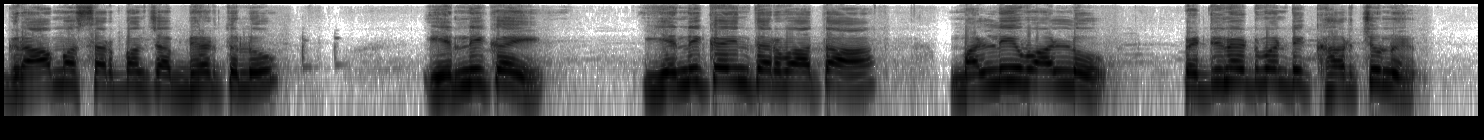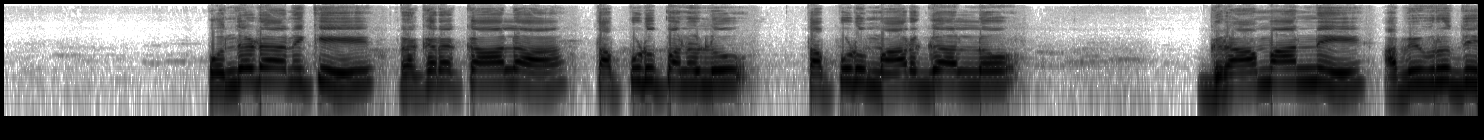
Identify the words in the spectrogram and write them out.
గ్రామ సర్పంచ్ అభ్యర్థులు ఎన్నికై ఎన్నికైన తర్వాత మళ్ళీ వాళ్ళు పెట్టినటువంటి ఖర్చును పొందడానికి రకరకాల తప్పుడు పనులు తప్పుడు మార్గాల్లో గ్రామాన్ని అభివృద్ధి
